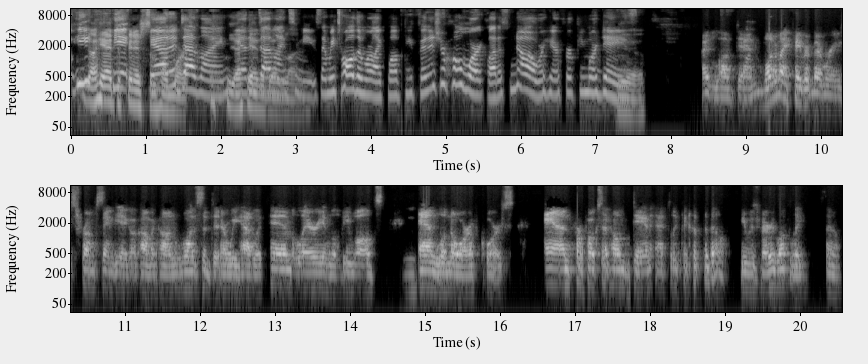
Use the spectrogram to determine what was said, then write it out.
He, No, he had to finish some he had homework. a deadline. Yeah, he had he a had a deadline to meet. And we told him, we're like, well, if you finish your homework, let us know. We're here for a few more days. Yeah. I love Dan. One of my favorite memories from San Diego Comic Con was the dinner we had with him, Larry, and the Lewalds, Mhm. and Lenore, of course. And for folks at home, Dan actually picked up the bill. He was very lovely. So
